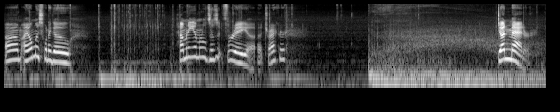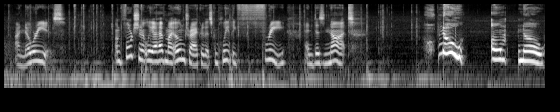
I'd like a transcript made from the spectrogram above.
him. Um, I almost want to go how many emeralds is it for a, uh, a tracker? Doesn't matter. I know where he is. Unfortunately, I have my own tracker that's completely free and does not... no! Um, no.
